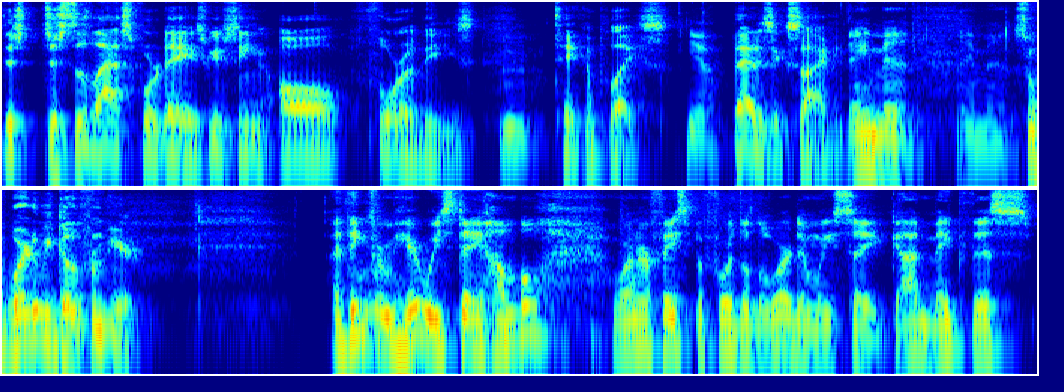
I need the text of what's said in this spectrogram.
this just the last four days. We've seen all four of these Mm. taking place. Yeah. That is exciting. Amen. Amen. So where do we go from here? I think from here we stay humble. We're on our face before the Lord and we say, God, make this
